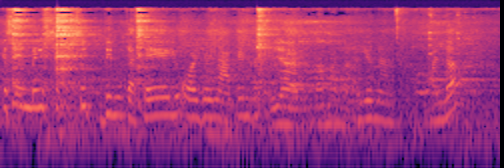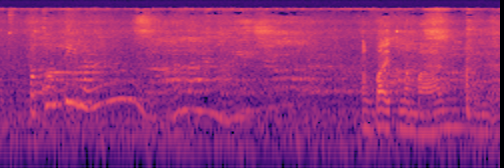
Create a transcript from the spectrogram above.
Kasi may soup din kasi yung order natin. Ayan, tama na. ayun na. Hala, pag konti lang. Ang bait naman. Ayan,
